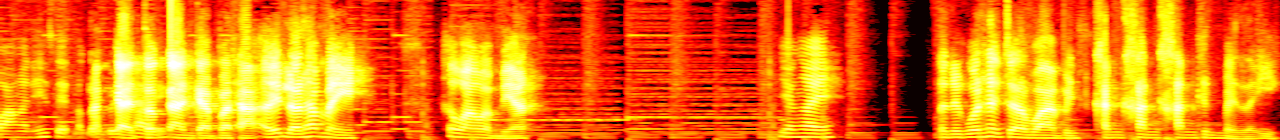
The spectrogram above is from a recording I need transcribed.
วางอันนี้เสร็จแล้วก็ร่างไปกายไฟต้องการการประทะ เอ้ยแล้วทำไมเธอวางแบบเนี้ยยังไง แต่นึกว่าเธอจะวางเป็นขั้นขั้นขั้นขึ้นไปซะอีก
